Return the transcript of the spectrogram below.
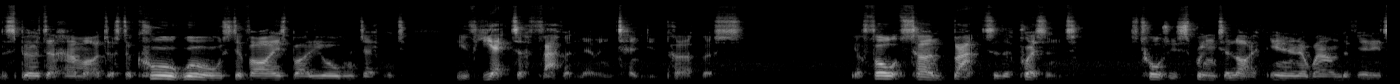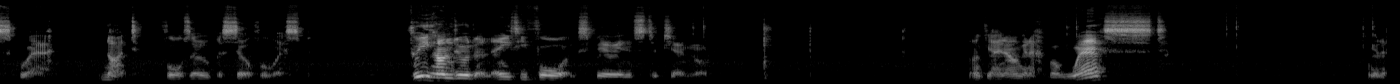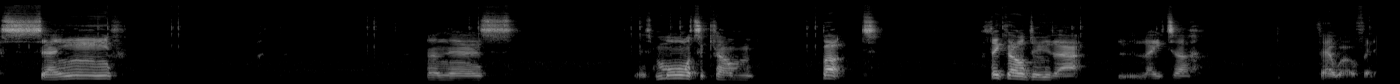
the spirit and hammer are just the cruel rules devised by the organization, you've yet to fathom their intended purpose. Your thoughts turn back to the present as torches spring to life in and around the village square. Night falls over Silverwisp. 384 experience to general. Okay, now I'm going to have a west. I'm going to save. And there's there's more to come, but I think I'll do that later. Farewell for now.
